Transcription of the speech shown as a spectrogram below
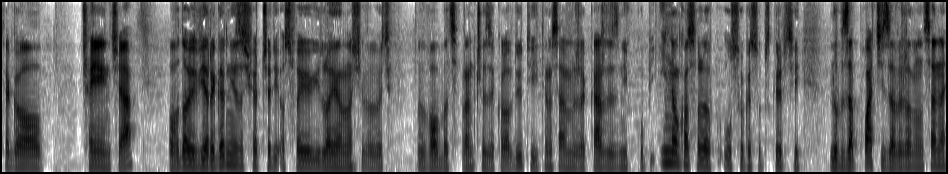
tego przejęcia, Powodowie wiarygodnie zaświadczyli o swojej lojalności wobec, wobec franczyzy Call of Duty i tym samym, że każdy z nich kupi inną konsolę, usługę subskrypcji lub zapłaci zawyżoną cenę,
